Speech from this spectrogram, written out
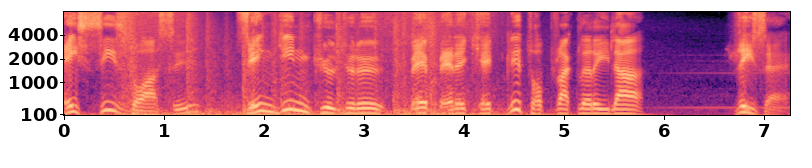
eşsiz doğası, zengin kültürü ve bereketli topraklarıyla Rize.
